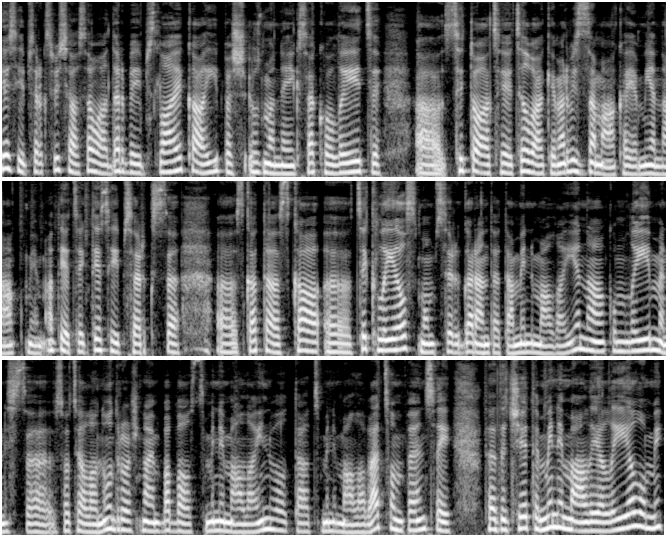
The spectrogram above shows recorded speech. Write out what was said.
tiesības sargs visā savā darbības laikā īpaši uzmanīgi seko līdzi uh, situācijai cilvēkiem ar viszemākajiem ienākumiem. Attiecīgi, tiesības sargs uh, skatās, kā, uh, cik liels mums ir garantētā minimālā ienākuma līmenis, uh, sociālā nodrošinājuma pabalsts, minimālā invaliditātes, minimālā vecuma pensija. Tātad šie minimālie lielumi,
